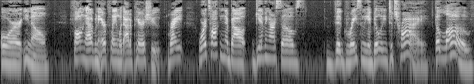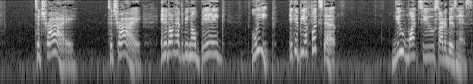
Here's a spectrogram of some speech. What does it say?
or, you know, falling out of an airplane without a parachute, right? We're talking about giving ourselves the grace and the ability to try, the love to try, to try. And it don't have to be no big leap. It could be a footstep. You want to start a business.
